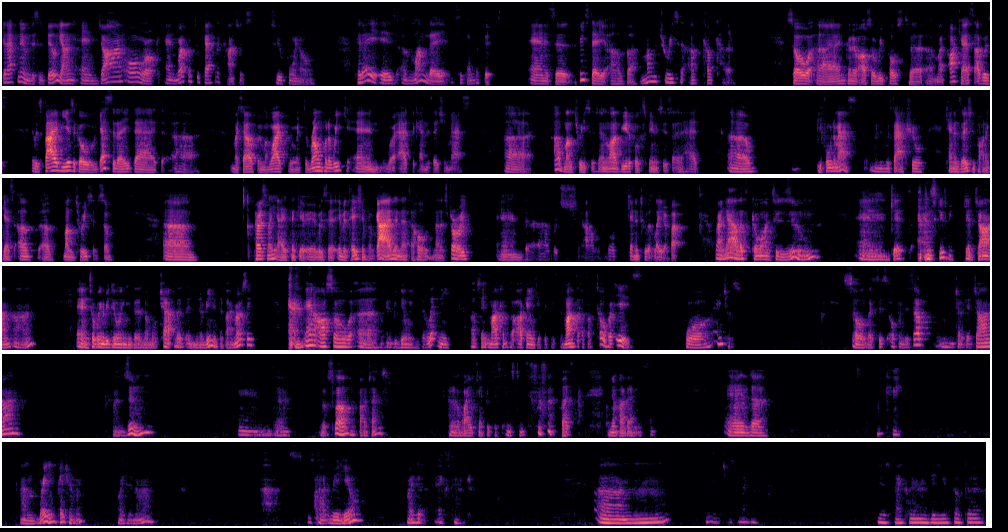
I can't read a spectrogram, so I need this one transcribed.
Good afternoon. This is Bill Young and John O'Rourke, and welcome to Catholic Conscience 2.0. Today is a Monday, September 5th, and it's a feast day of uh, Mother Teresa of Calcutta. So uh, I'm going to also repost uh, uh, my podcast. I was, it was five years ago yesterday that uh, myself and my wife we went to Rome for the week and we're at the canonization mass uh, of Mother Teresa's and a lot of beautiful experiences that I had uh, before the Mass when it was the actual canonization part, I guess, of, of Mother Teresa. So, um, personally, I think it, it, was an invitation from God, and that's a whole another story, and uh, which I'll, we'll get into it later. But right now, let's go on to Zoom and get, excuse me, get John on. And so we're going to be doing the normal chaplet and Novena Divine Mercy. and also, uh, we're going to be doing the litany of St. Michael the Archangel because the month of October is for angels. So let's just open this up and try to get John on on Zoom. And uh, a little slow, I apologize. I don't know why it can't be just instant, but you know how that is. And uh, okay, I'm waiting patiently. Why is it not on? Start radio. Why is it extant? Um, Use background video filter. Um,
